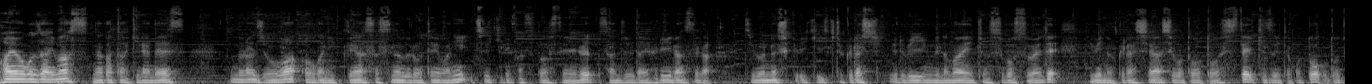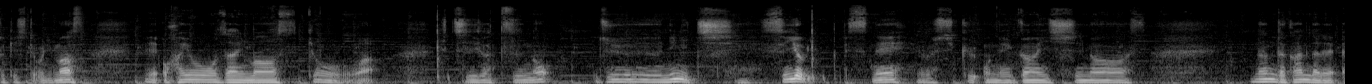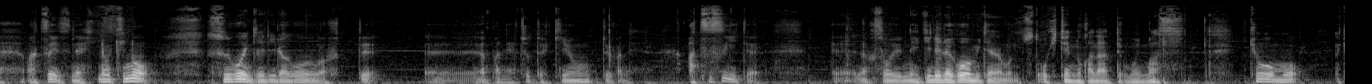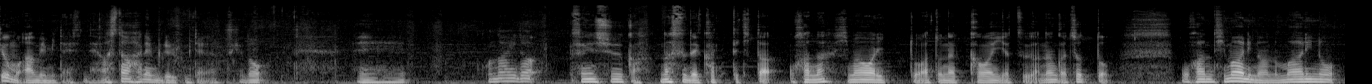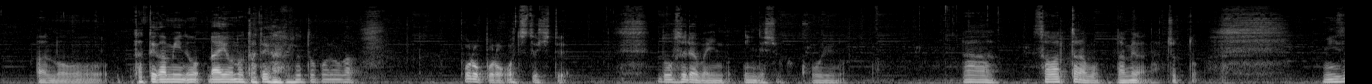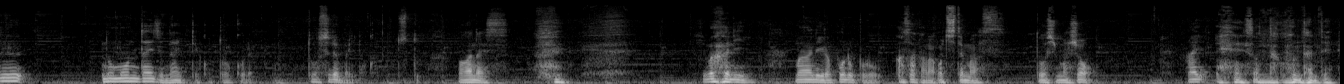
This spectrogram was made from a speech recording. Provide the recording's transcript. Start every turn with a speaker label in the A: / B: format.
A: おはようございます。中田明です。このラジオはオーガニックやサステナブルをテーマに地域で活動している30代フリーランスが自分らしく生き生きと暮らしウェルビーイングな毎日を過ごす上で日々の暮らしや仕事を通して気づいたことをお届けしております、えおはようございます。今日は7月の12日水曜日ですね。よろしくお願いします。なんだかんだで暑いですね。でも昨日すごいゲリラ豪雨が降って、えー、やっぱねちょっと気温というかね暑すぎて、えー、なんかそういうねゲリラ豪雨みたいなものちょっと起きてんのかなって思います。今日も今日も雨みたいですね。明日は晴れるみたいなんですけど、えー、この間先週か那須で買ってきたお花ひまわりとあとなんか可愛いやつがなんかちょっとお花ひまわりのあの周りのあのたてがみのライオンのたてがみのところがポロポロ落ちてきてどうすればいいのいいんでしょうかこういうの。ああ触ったらもうダメだな。ちょっと。水の問題じゃないってことこれ。どうすればいいのか。ちょっと分かんないです。ひまわり周りがポロポロ朝から落ちてます。どうしましょう。はい。そんなこんなんで。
